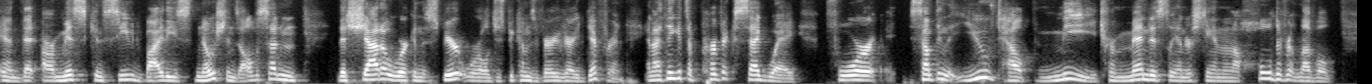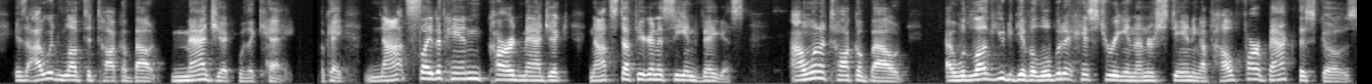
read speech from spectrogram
and that are misconceived by these notions all of a sudden the shadow work in the spirit world just becomes very, very different. And I think it's a perfect segue for something that you've helped me tremendously understand on a whole different level. Is I would love to talk about magic with a K. Okay, not sleight of hand card magic, not stuff you're going to see in Vegas. I want to talk about. I would love you to give a little bit of history and understanding of how far back this goes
